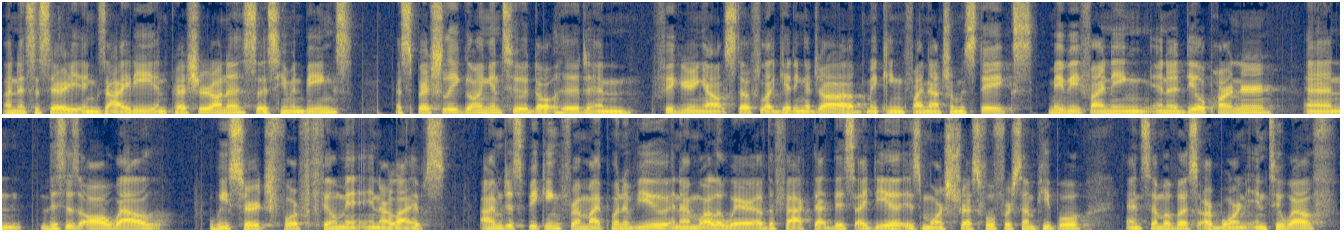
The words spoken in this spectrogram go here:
unnecessary anxiety and pressure on us as human beings, especially going into adulthood and figuring out stuff like getting a job, making financial mistakes, maybe finding an ideal partner. And this is all while we search for fulfillment in our lives. I'm just speaking from my point of view, and I'm well aware of the fact that this idea is more stressful for some people, and some of us are born into wealth.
